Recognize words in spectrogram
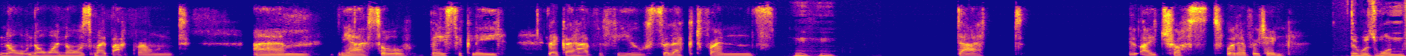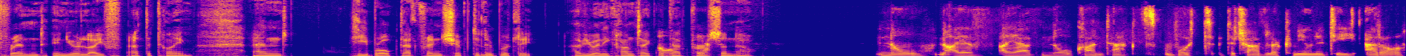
No, no one knows my background. Um, yeah, so basically, like, I have a few select friends Mm-hmm. that I trust with everything. There was one friend in your life at the time, and he broke that friendship deliberately. Have you any contact with Oh, that person now? No, no, I have I have no contacts with the traveller community at all.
